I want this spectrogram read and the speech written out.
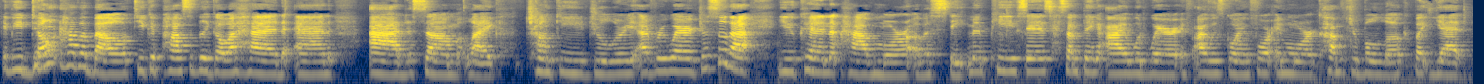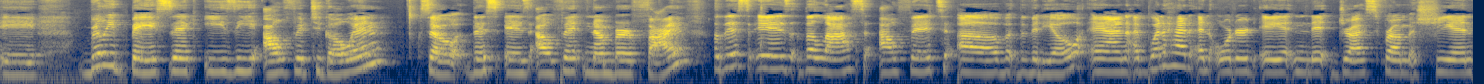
if you don't have a belt you could possibly go ahead and add some like chunky jewelry everywhere just so that you can have more of a statement piece. It is something I would wear if I was going for a more comfortable look but yet a really basic easy outfit to go in so this is outfit number five. So this is the last outfit of the video and I went ahead and ordered a knit dress from Shein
